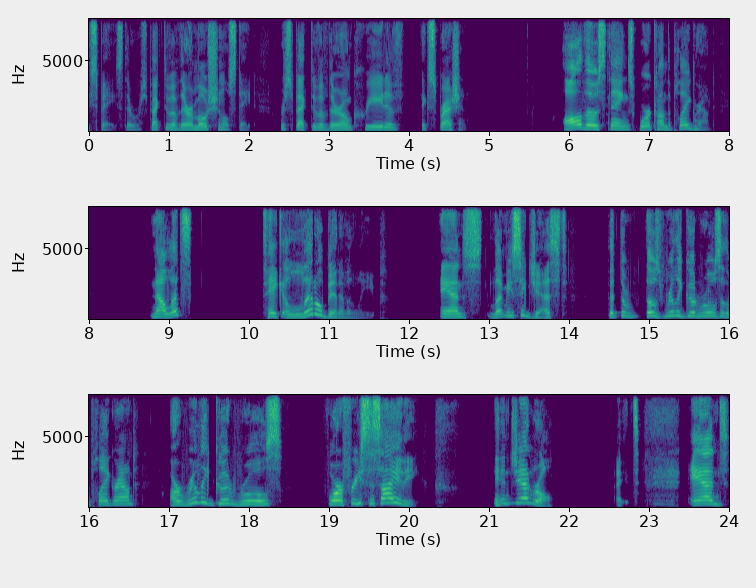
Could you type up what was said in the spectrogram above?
space, the respective of their emotional state, respective of their own creative expression. All those things work on the playground. Now let's take a little bit of a leap and let me suggest that the those really good rules of the playground are really good rules for a free society in general. Right? And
